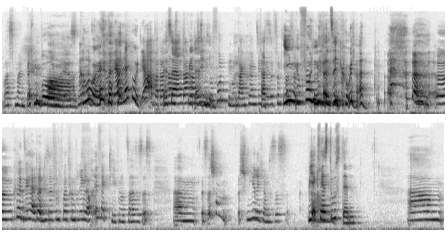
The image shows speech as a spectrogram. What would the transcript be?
was mein Beckenboden oh, ist. Ne? Cool. Also ist, ja, ja, gut. Ja, aber dann Besser haben, dann haben sie ihn nie. gefunden und dann können sie Krass. diese 5 Ihn gefunden, hört sich cool an. dann ähm, können sie halt dann diese 5x5-Regel auch effektiv nutzen. Also es ist, ähm, es ist schon schwierig und es ist... Wie erklärst ähm, du es denn? Ähm,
